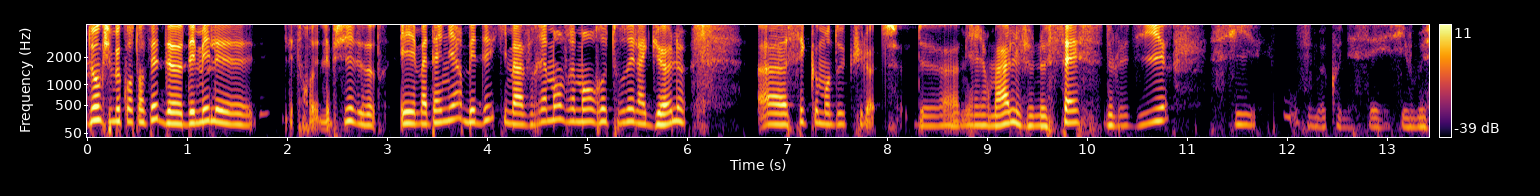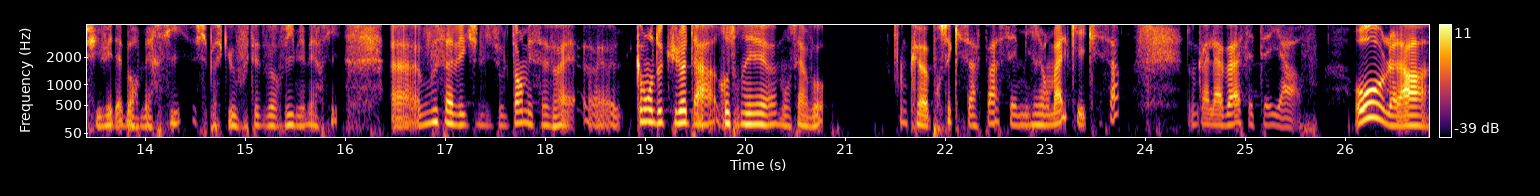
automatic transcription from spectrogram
Donc je me contentais d'aimer les, les, les petits des autres. Et ma dernière BD qui m'a vraiment, vraiment retourné la gueule, euh, c'est Commando culotte de euh, Myriam Mal. Je ne cesse de le dire. Si vous me connaissez, si vous me suivez, d'abord merci. Je sais pas ce que vous foutez de votre vie, mais merci. Euh, vous savez que je le dis tout le temps, mais c'est vrai. Euh, Commando culotte a retourné euh, mon cerveau. Donc euh, pour ceux qui savent pas, c'est Myriam Mal qui écrit ça. Donc à la base, c'était il y a oh là là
